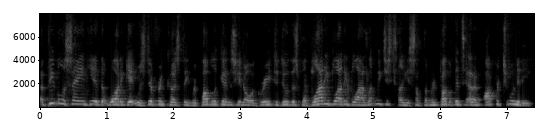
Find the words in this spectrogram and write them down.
uh, people are saying here that Watergate was different because the Republicans, you know, agreed to do this. Well, bloody, bloody, blah. Let me just tell you something. Republicans had an opportunity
